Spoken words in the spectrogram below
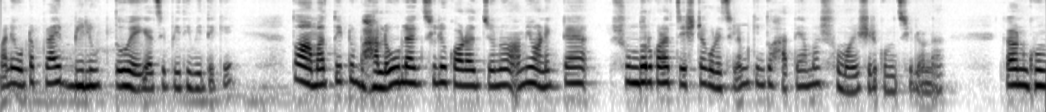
মানে ওটা প্রায় বিলুপ্ত হয়ে গেছে পৃথিবী থেকে। তো আমার তো একটু ভালোও লাগছিল করার জন্য। আমি অনেকটা সুন্দর করার চেষ্টা করেছিলাম, কিন্তু হাতে আমার সময় সেরকম ছিল না। কারণ ঘুম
